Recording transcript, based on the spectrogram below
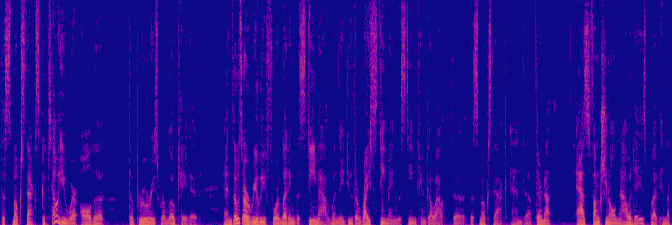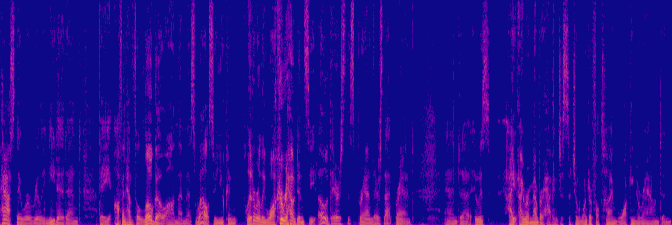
the smokestacks could tell you where all the, the breweries were located. And those are really for letting the steam out when they do the rice steaming. The steam can go out the, the smokestack, and uh, they're not as functional nowadays, but in the past they were really needed and they often have the logo on them as well. So you can literally walk around and see, oh, there's this brand, there's that brand. And uh, it was, I, I, remember having just such a wonderful time walking around and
